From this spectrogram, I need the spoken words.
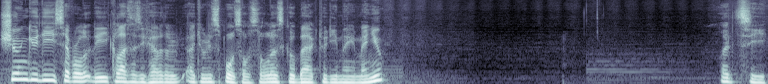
showing you the several the classes you have at your disposal. So let's go back to the main menu. Let's see.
